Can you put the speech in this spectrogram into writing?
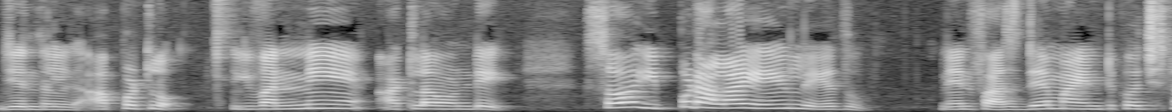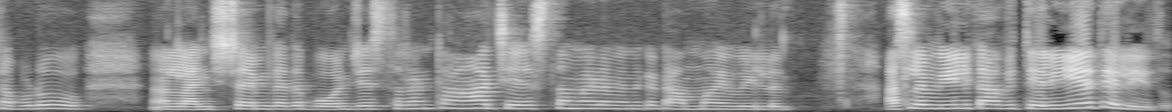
జనరల్గా. అప్పట్లో ఇవన్నీ అట్లా ఉండేవి సో ఇప్పుడు అలా ఏం లేదు. నేను ఫస్ట్ డే మా ఇంటికి వచ్చినప్పుడు లంచ్ టైం కదా భోజనం చేస్తారంటే "ఆ, చేస్తాం మేడం. ఎందుకంటే అమ్మాయి వీళ్ళు అసలు వీళ్ళకి అవి తెలియే తెలియదు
